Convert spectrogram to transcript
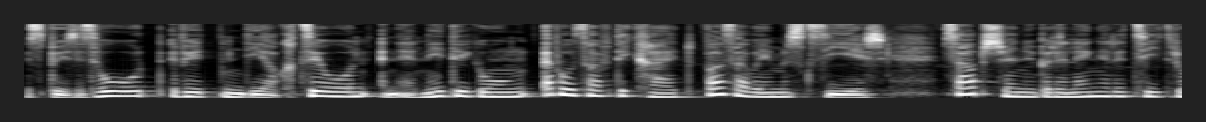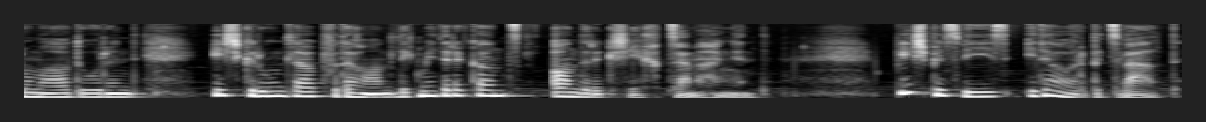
Ein böses Wort, eine wütende Aktion, eine Erniedrigung, eine Boshaftigkeit, was auch immer es war, selbst wenn über einen längeren Zeitraum andauernd, ist die Grundlage der Handlung mit einer ganz anderen Geschichte zusammenhängend. Beispielsweise in der Arbeitswelt.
